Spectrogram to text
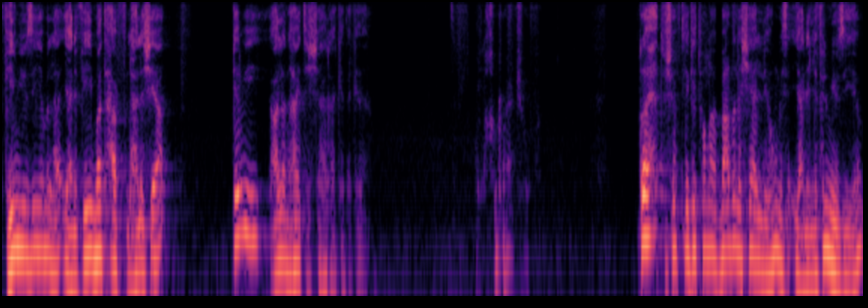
في museum لها يعني في متحف لهالأشياء؟ قال لي على نهاية الشارع كذا كذا والله خلينا نروح نشوف رحت وشفت لقيت والله بعض الأشياء اللي هم يعني اللي في الميوزيوم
